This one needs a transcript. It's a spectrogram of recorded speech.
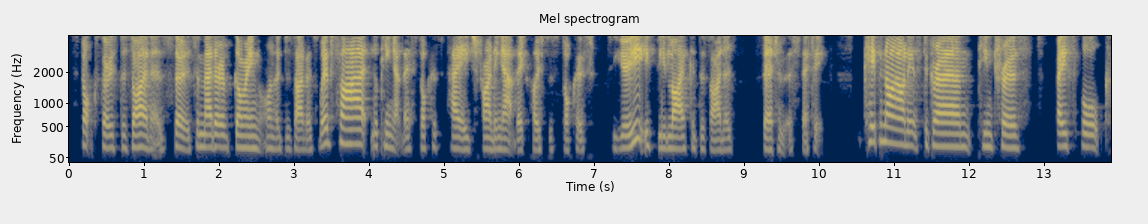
stocks those designers. So it's a matter of going on a designer's website, looking at their stockers page, finding out their closest stockers to you if you like a designer's certain aesthetic keep an eye on Instagram, Pinterest, Facebook,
